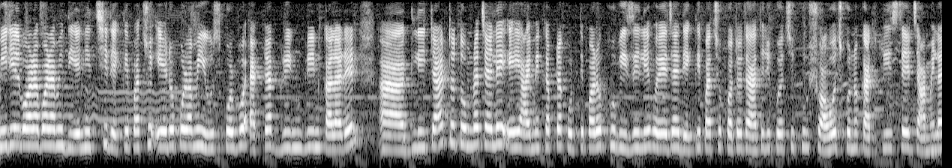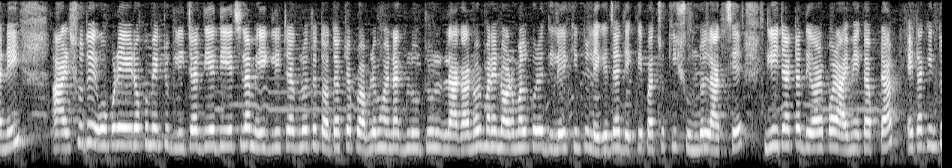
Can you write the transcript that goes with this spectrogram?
মিডিল বরাবর আমি দিয়ে নিচ্ছি। দেখতে পাচ্ছ, এর ওপর আমি ইউজ করব একটা গ্রিন গ্রিন কালারের গ্লিটার তো তোমরা চাইলে এই আই মেকআপটা করতে পারো, খুব ইজিলি হয়ে যায়। দেখতে পাচ্ছ কত তাড়াতাড়ি করেছি, খুব সহজ, কোনো কাটক্রিসের ঝামেলা নেই। আর শুধু ওপরে এরকম একটু গ্লিটার দিয়ে দিয়েছিলাম। এই গ্লিটারগুলোতে তত একটা প্রবলেম হয় না। গ্লুটুল লাগানোর মানে নর্মাল করে দিলেই কিন্তু লেগে যায়। দেখতে পাচ্ছ কি সুন্দর লাগছে। গ্লিটারটা দেওয়ার পর আই মেকআপটা এটা কিন্তু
